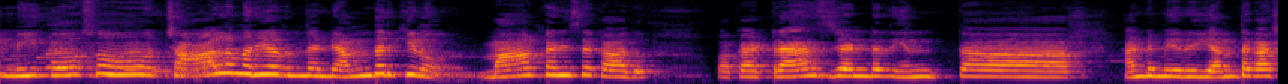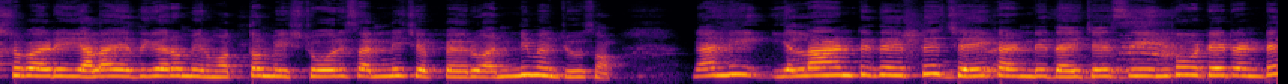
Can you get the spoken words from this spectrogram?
మీకోసం చాలా మర్యాద ఉందండి అందరికీను. మాకనిసే కాదు ఒక ట్రాన్స్జెండర్ ఎంత అంటే మీరు ఎంత కష్టపడి ఎలా ఎదిగారో మీరు మొత్తం మీ స్టోరీస్ అన్నీ చెప్పారు అన్నీ మేము చూసాం. కానీ ఇలాంటిదైతే చేయకండి దయచేసి. ఇంకొకటి ఏంటంటే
